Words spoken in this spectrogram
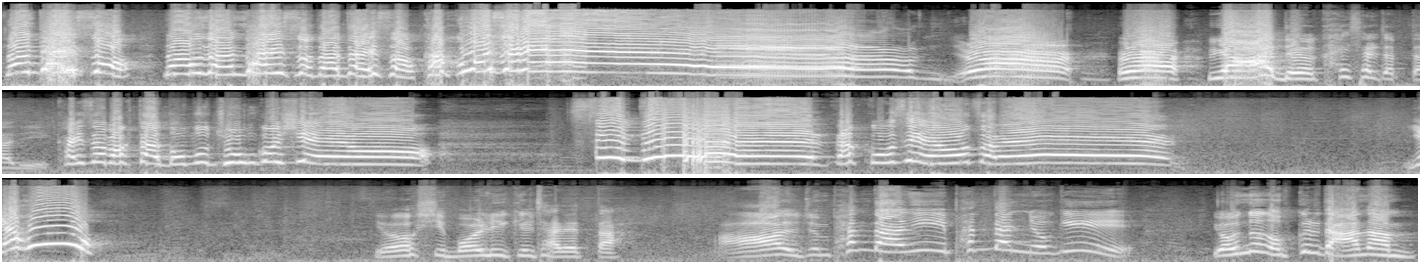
난 다 했어! 나, 난 다 했어! 난 다 했어! 갖고 와서래! 야, 내가 카이사 잡다니. 카이사 막다 너무 좋은 것이에요! 샌드! 갖고 오세요, 저래! 야호! 역시 멀리 있길 잘했다. 아, 요즘 판단이, 판단력이, 연은 업그레이드 안 함.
